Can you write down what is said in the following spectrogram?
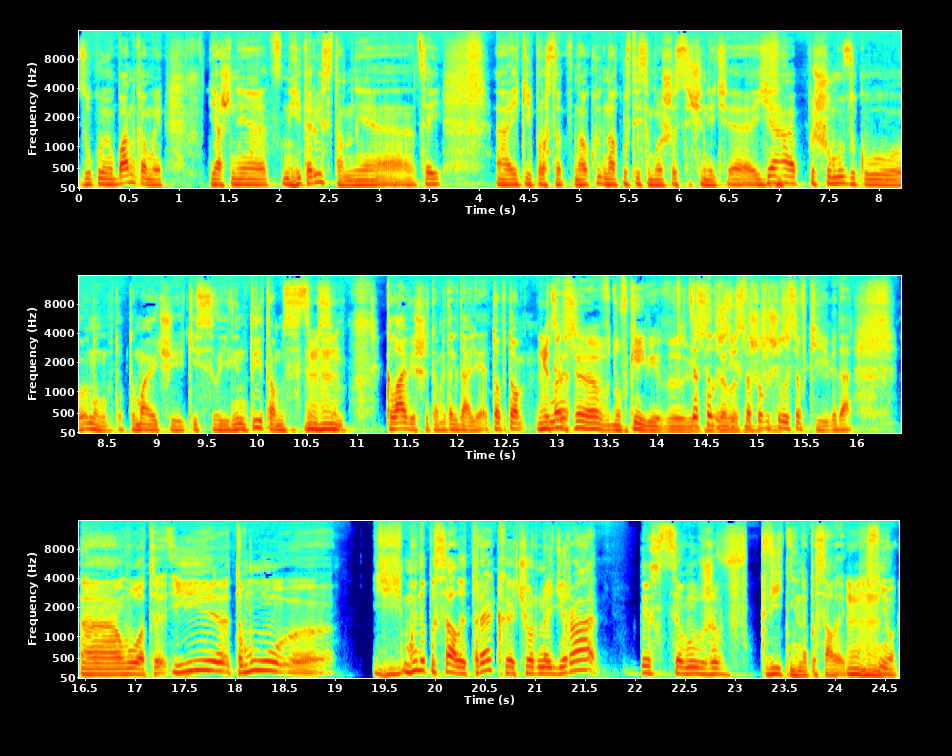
звуковими банками. Я ж не не гітарист, там не цей, який просто на на акустиці може щось чинити. Я пишу музику, ну тобто маючи якісь свої вінти там з цим uh-huh. клавіші там і так далі. Тобто, це ми... все ну, в Києві. Це все звісно, що лишилося в Києві, да. А, от. І тому е, ми написали трек Чорна діра. Десь це ми вже в квітні написали uh-huh. пісню.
